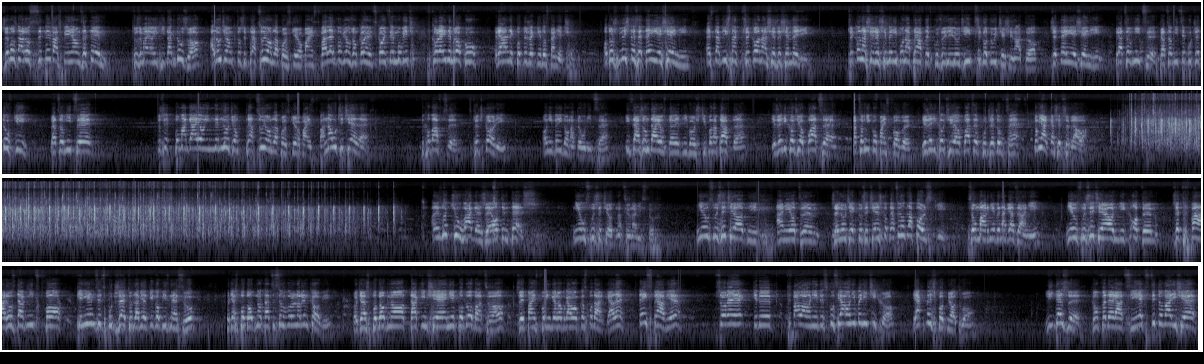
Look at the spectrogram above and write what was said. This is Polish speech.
Że można rozsypywać pieniądze tym, którzy mają ich i tak dużo, a ludziom, którzy pracują dla polskiego państwa, ledwo wiążą koniec z końcem, mówić w kolejnym roku realnych podwyżek nie dostaniecie. Otóż myślę, że tej jesieni establishment przekona się, że się myli. Przekona się, że się myli, bo naprawdę wkurzyli ludzi. Przygotujcie się na to, że tej jesieni pracownicy, pracownicy budżetówki, pracownicy, którzy pomagają innym ludziom, pracują dla polskiego państwa, nauczyciele, wychowawcy z przedszkoli, oni wyjdą na te ulice i zażądają sprawiedliwości, bo naprawdę, jeżeli chodzi o płace pracowników państwowych, jeżeli chodzi o płace w budżetówce, to miarka się przebrała. Ale zwróćcie uwagę, że o tym też nie usłyszycie od nacjonalistów. Nie usłyszycie od nich ani o tym, że ludzie, którzy ciężko pracują dla Polski, są marnie wynagradzani. Nie usłyszycie od nich o tym, że trwa rozdawnictwo pieniędzy z budżetu dla wielkiego biznesu, chociaż podobno tacy są wolnorynkowi. Chociaż podobno takim się nie podoba to, żeby państwo ingerowało w gospodarkę. Ale w tej sprawie Wczoraj, kiedy trwała o niej dyskusja, oni byli cicho, jak mysz pod miotłą. Liderzy Konfederacji ekscytowali się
